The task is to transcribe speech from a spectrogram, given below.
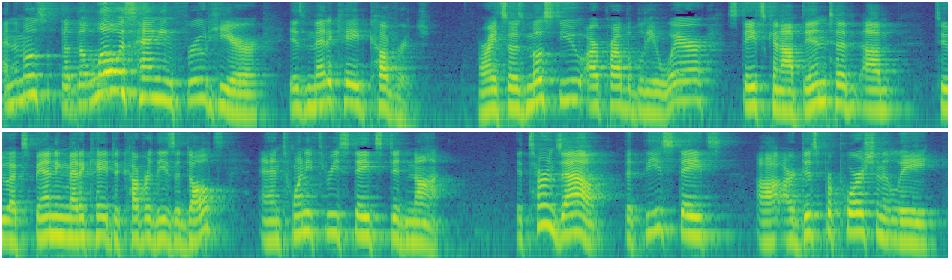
And the most, the, the lowest hanging fruit here is Medicaid coverage. All right, so as most of you are probably aware, states can opt in to, um, to expanding Medicaid to cover these adults, and 23 states did not. It turns out that these states uh, are disproportionately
